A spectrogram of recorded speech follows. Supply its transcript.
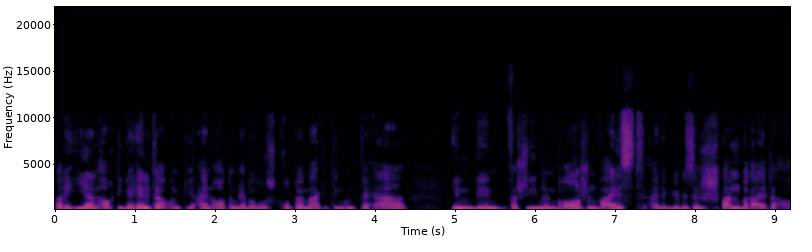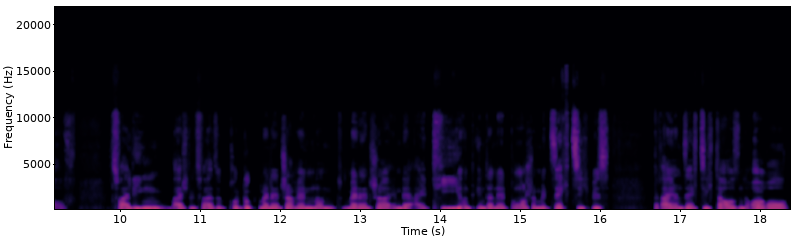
variieren auch die Gehälter und die Einordnung der Berufsgruppe Marketing und PR in den verschiedenen Branchen weist eine gewisse Spannbreite auf. Zwar liegen beispielsweise Produktmanagerinnen und Manager in der IT- und Internetbranche mit 60 bis 63.000 Euro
